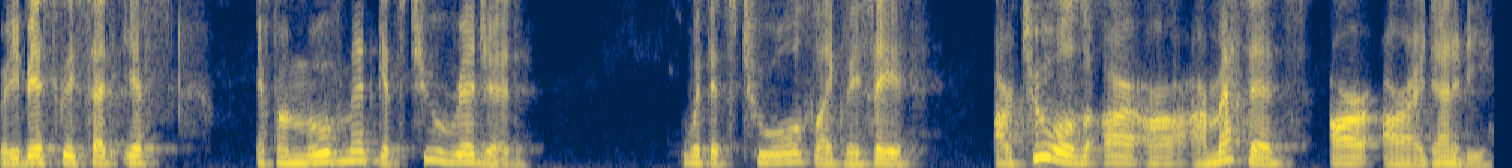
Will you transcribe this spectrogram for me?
but he basically said if if a movement gets too rigid with its tools like they say our tools are our, our methods are our identity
